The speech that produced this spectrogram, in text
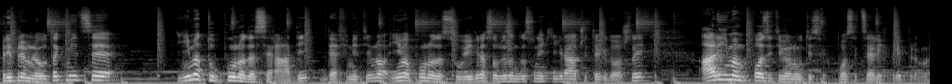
pripremne utakmice, ima tu puno da se radi, definitivno, ima puno da se uigra, s obzirom da su neki igrači tek došli, ali imam pozitivan utisak posle celih priprema.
